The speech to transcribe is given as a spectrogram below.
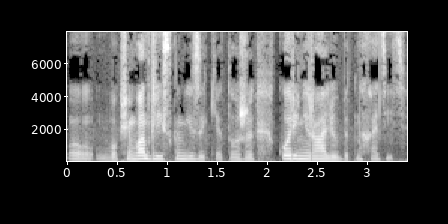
В общем, в английском языке тоже корень «ра» любят находить.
